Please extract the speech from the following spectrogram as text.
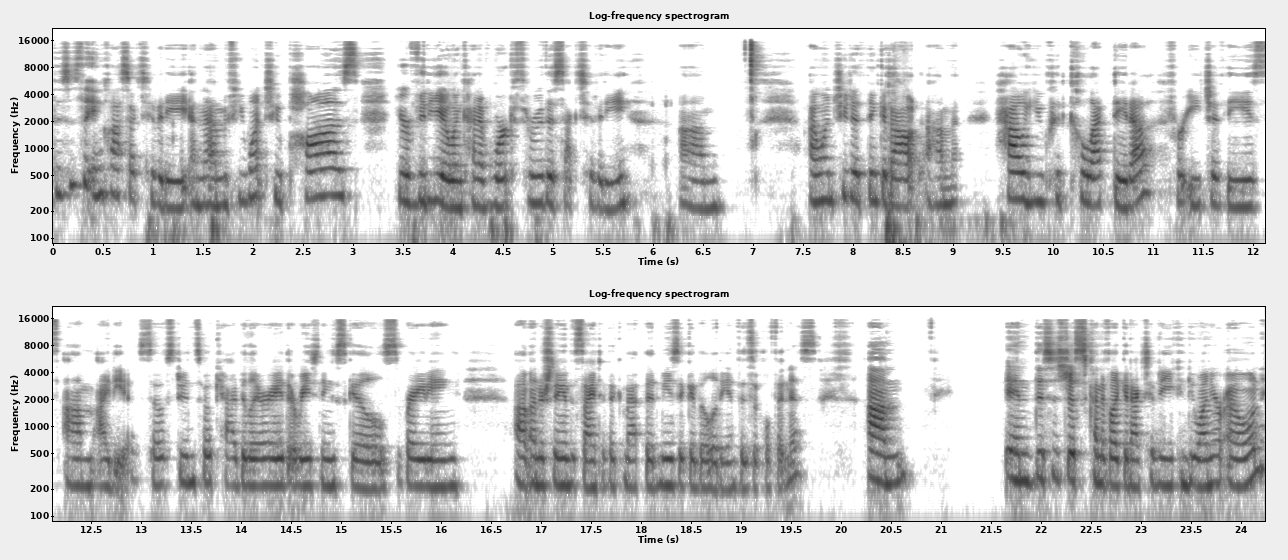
this is the in-class activity, and um, if you want to pause your video and kind of work through this activity, um, I want you to think about um, how you could collect data for each of these um, ideas. So students' vocabulary, their reasoning skills, writing, um, understanding the scientific method, music ability, and physical fitness. And this is just kind of like an activity you can do on your own.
